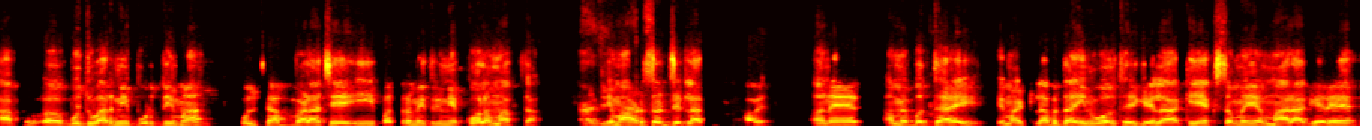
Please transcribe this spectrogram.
આ બુધવારની પૂર્તિમાં ફૂલછાપ વાળા છે એ પત્ર મૈત્રીની કોલમ આપતા. એમાં અડસઠ જેટલા આવે. અને અમે બધાય એમાં એટલા બધા ઇન્વોલ્વ થઈ ગયેલા કે એક સમયે મારા ઘેરે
